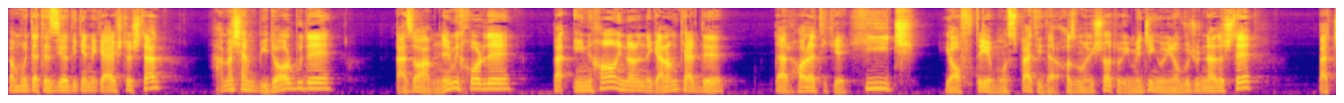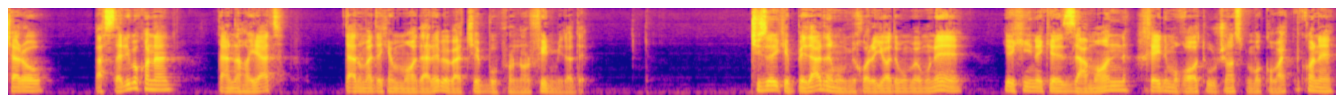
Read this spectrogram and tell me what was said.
و مدت زیادی که نگهش داشتن همش هم بیدار بوده غذا هم نمیخورده و اینها اینا رو نگران کرده در حالتی که هیچ یافته مثبتی در آزمایشات و imaging و اینا وجود نداشته بچه رو بستری بکنن. در نهایت در اومده که مادره به بچه buprenorphine می‌داده. چیزایی که به دردمون می‌خوره یادمون بمونه یکی اینه که زمان خیلی موقع‌ها تو اورژانس به ما کمک می‌کنه.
